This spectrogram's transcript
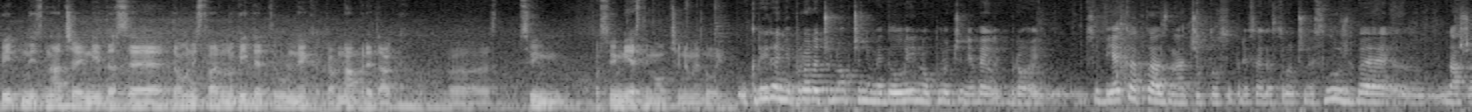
bitni, značajni, da, se, da oni stvarno vide tu nekakav napredak svim, po svim mjestima općine Medulin. U kreiranju proračuna općine Medulin uključen je velik broj subjekata, znači tu su prije svega stručne službe, naše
